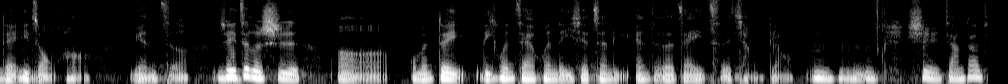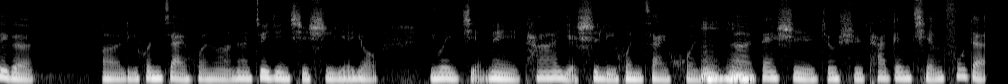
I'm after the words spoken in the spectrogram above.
对、嗯、一种啊、呃、原则。所以这个是呃。我们对离婚再婚的一些真理原则的再一次的强调。嗯嗯嗯，是讲到这个呃离婚再婚啊。那最近其实也有一位姐妹，她也是离婚再婚。嗯，那但是就是她跟前夫的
